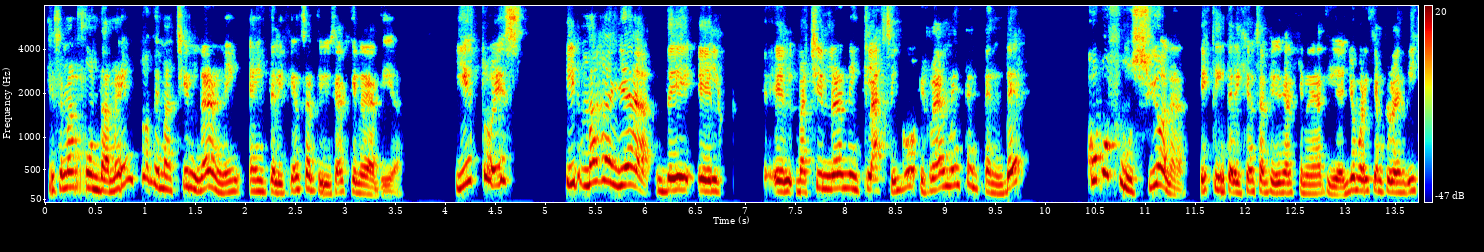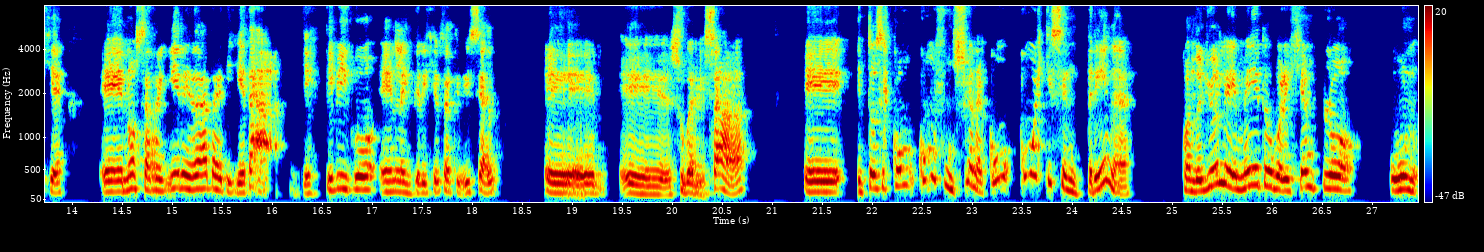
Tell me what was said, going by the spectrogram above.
que se llama Fundamentos de Machine Learning e Inteligencia Artificial Generativa. Y esto es ir más allá del de el Machine Learning clásico y realmente entender cómo funciona esta inteligencia artificial generativa. Yo, por ejemplo, les dije, eh, no se requiere data etiquetada, que es típico en la inteligencia artificial eh, eh, supervisada. entonces, ¿cómo, ¿cómo, funciona? ¿Cómo, ¿Cómo es que se entrena cuando yo le meto, por ejemplo, un,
